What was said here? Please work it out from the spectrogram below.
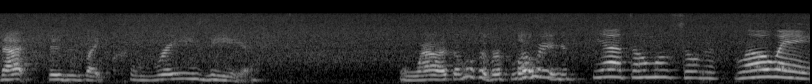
That fizzes like crazy. Wow, it's almost overflowing. Yeah, it's almost overflowing.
